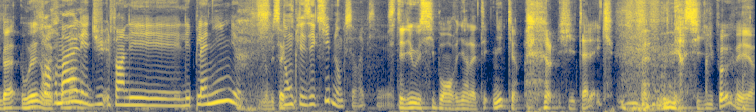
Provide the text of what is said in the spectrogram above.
Bah, ouais, dans les Format, formats. les, du, enfin, les, les plannings, Non, mais ça donc qui- les équipes. Donc c'est vrai que c'est. C'était dit aussi pour en revenir à la technique. J'y étais avec. Merci du peu. Mais euh,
